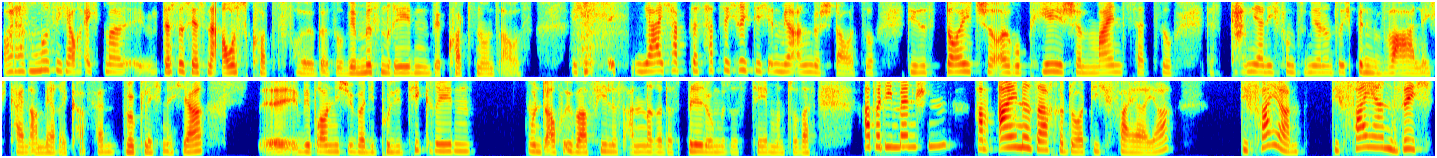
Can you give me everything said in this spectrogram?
oh, das muss ich auch echt mal, das ist jetzt eine Auskotzfolge. So, wir müssen reden, wir kotzen uns aus. Ich, ich, ja, ich habe, das hat sich richtig in mir angestaut. So, dieses deutsche, europäische Mindset, so, das kann ja nicht funktionieren und so. Ich bin wahrlich kein Amerika-Fan. Wirklich nicht, ja. Äh, wir brauchen nicht über die Politik reden und auch über vieles andere, das Bildungssystem und sowas. Aber die Menschen haben eine Sache dort, die ich feiere, ja. Die feiern. Die feiern sich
